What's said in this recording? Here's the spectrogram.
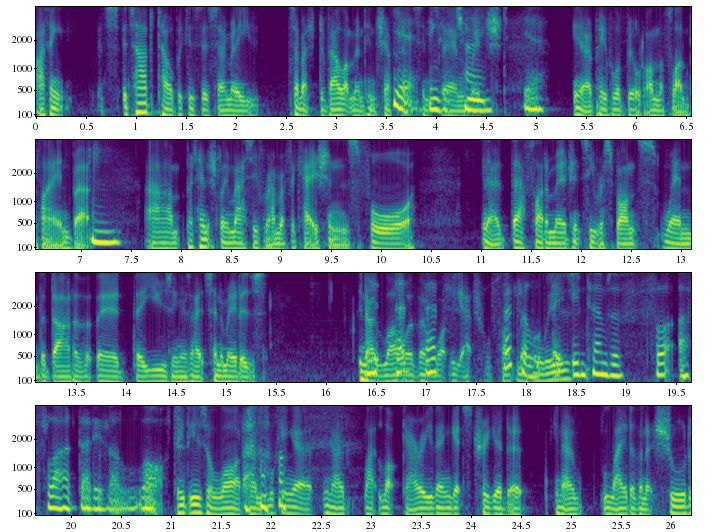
I think it's it's hard to tell because there's so many so much development in Shepparton yeah, since things then, have changed. Yeah, which you know people are built on the floodplain, but Mm. um, potentially massive ramifications for you know their flood emergency response when the data that they're they're using is eight centimeters, you know, Yeah, lower that- than what the actual flood a level l- is. in terms of fl- a flood. That is a lot. it is a lot, and looking at you know like Loch Garry then gets triggered at you know later than it should.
